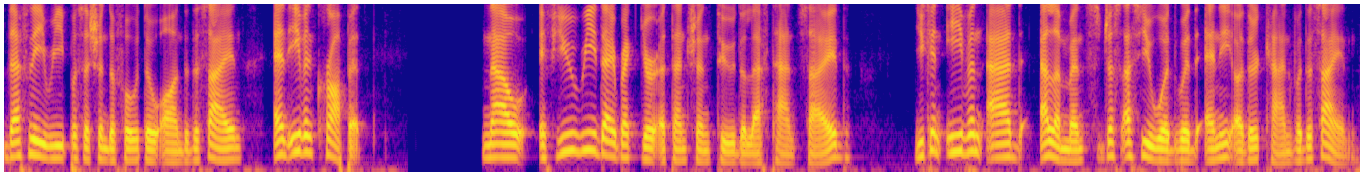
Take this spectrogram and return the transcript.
definitely reposition the photo on the design and even crop it. Now, if you redirect your attention to the left-hand side, you can even add elements just as you would with any other Canva design.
